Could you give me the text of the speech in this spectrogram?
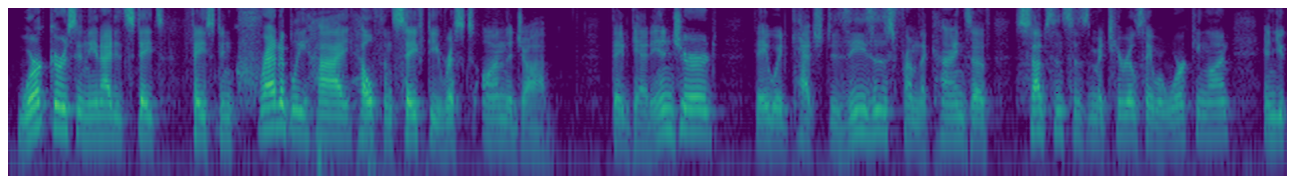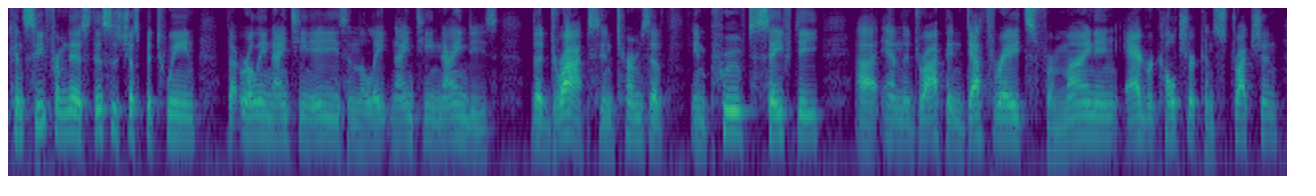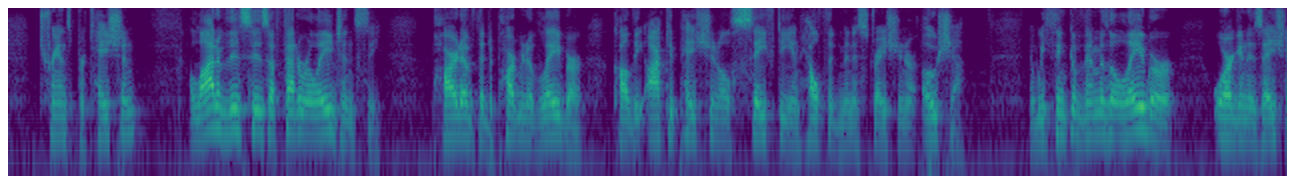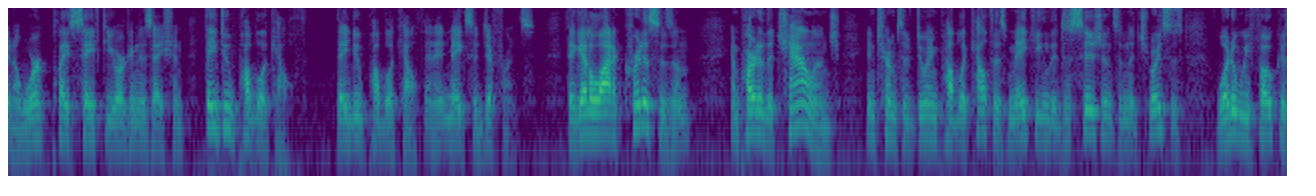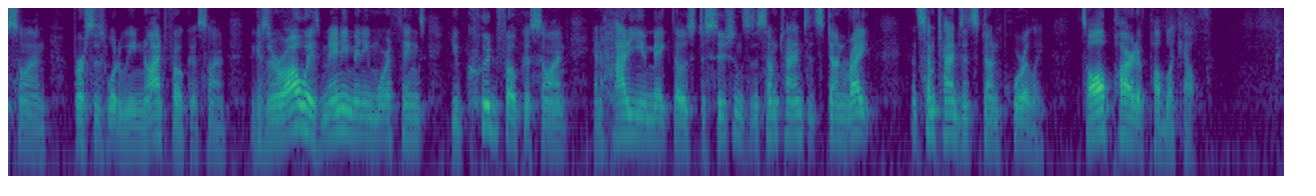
workers in the United States faced incredibly high health and safety risks on the job. They'd get injured, they would catch diseases from the kinds of substances and materials they were working on. And you can see from this, this is just between the early 1980s and the late 1990s, the drops in terms of improved safety uh, and the drop in death rates for mining, agriculture, construction, transportation. A lot of this is a federal agency, part of the Department of Labor, called the Occupational Safety and Health Administration, or OSHA. And we think of them as a labor organization, a workplace safety organization, they do public health. They do public health, and it makes a difference. They get a lot of criticism, and part of the challenge in terms of doing public health is making the decisions and the choices. What do we focus on versus what do we not focus on? Because there are always many, many more things you could focus on, and how do you make those decisions? And sometimes it's done right, and sometimes it's done poorly. It's all part of public health.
